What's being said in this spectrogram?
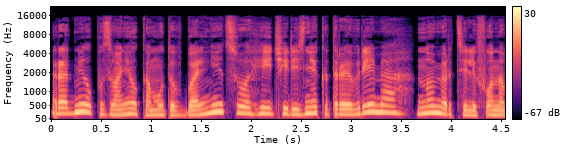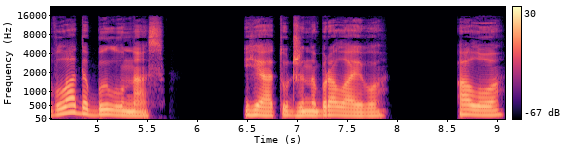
Радмил позвонил кому-то в больницу, и через некоторое время номер телефона Влада был у нас. Я тут же набрала его. «Алло»,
